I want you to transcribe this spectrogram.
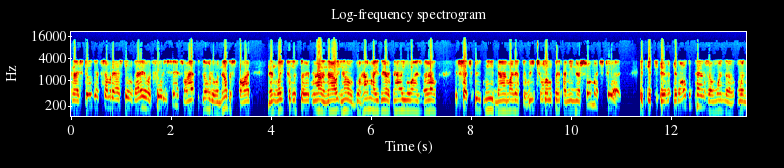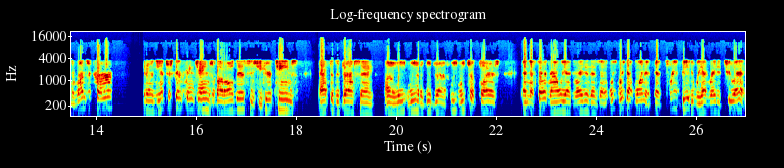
and I still get somebody I still value at 46, so I have to go to another spot and then wait till the third round. And now, you know, well, how am I there value wise? Well, it's such a big need. Now I might have to reach a little bit. I mean, there's so much to it. It, it, it, it all depends on when the when the runs occur. You know, and the interesting thing, James, about all this is you hear teams after the draft say, "Oh, we we had a good draft. We we took players." In the third round, we had rated as a we, we got one at, at three B that we had rated two A.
